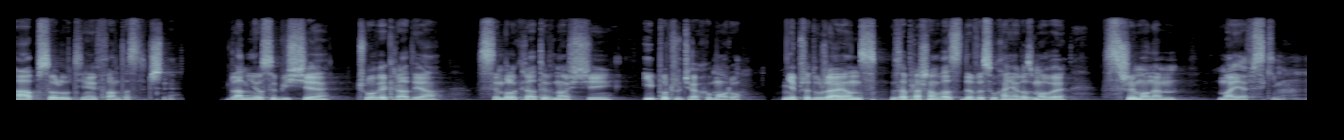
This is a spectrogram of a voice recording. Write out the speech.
absolutnie fantastyczny. Dla mnie osobiście człowiek radia, symbol kreatywności i poczucia humoru. Nie przedłużając, zapraszam Was do wysłuchania rozmowy z Szymonem Majewskim.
